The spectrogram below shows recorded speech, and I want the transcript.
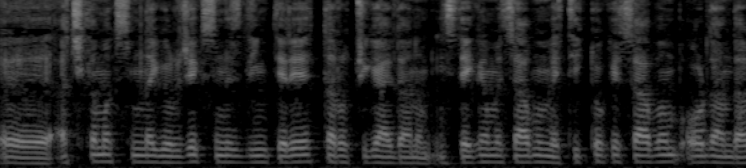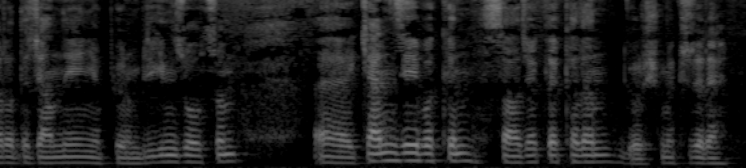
Ee, açıklama kısmında göreceksiniz linkleri. Tarotçu Geldi Hanım Instagram hesabım ve TikTok hesabım. Oradan da arada canlı yayın yapıyorum. Bilginiz olsun. Ee, kendinize iyi bakın. Sağlıcakla kalın. Görüşmek üzere.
